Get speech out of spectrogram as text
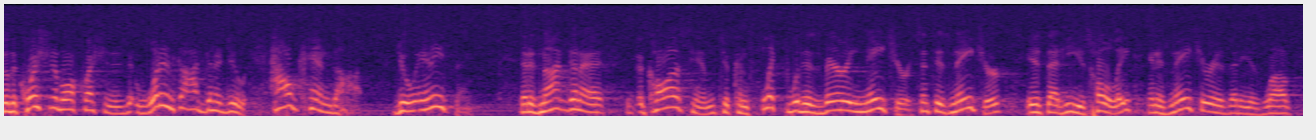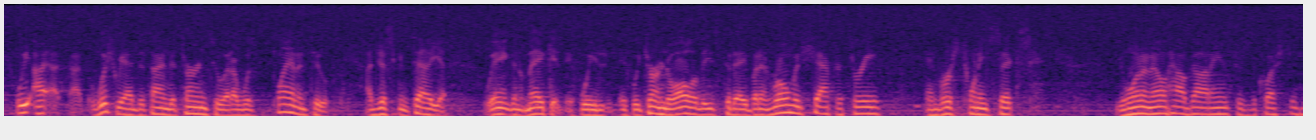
So the question of all questions is, what is God going to do? How can God do anything that is not going to cause him to conflict with his very nature, since his nature is that he is holy and his nature is that he is love. We, I, I wish we had the time to turn to it. I was planning to. I just can tell you, we ain't going to make it if we, if we turn to all of these today. But in Romans chapter 3 and verse 26, you want to know how God answers the question?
